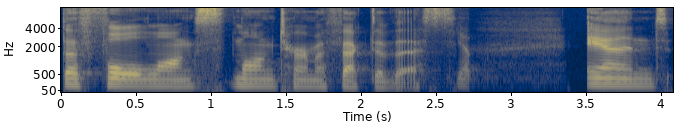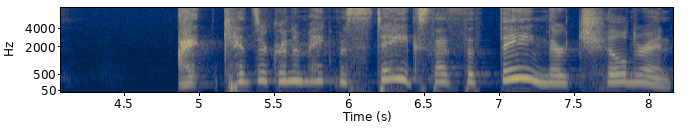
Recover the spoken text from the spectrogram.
the full long long term effect of this yep and I kids are going to make mistakes. That's the thing. They're children.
